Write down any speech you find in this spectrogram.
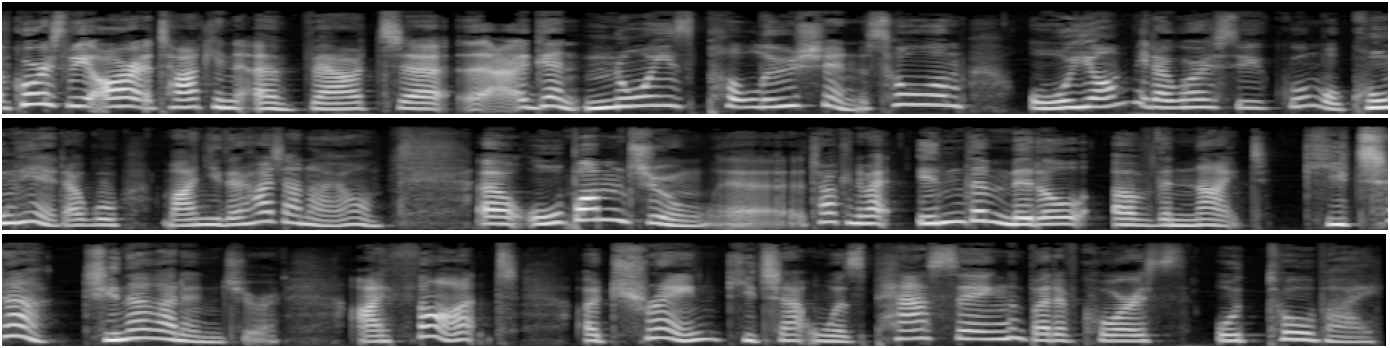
Of course, we are talking about uh, again noise pollution, 소음 오염이라고 할 수 있고 뭐 공해라고 많이들 하잖아요. Uh, 오밤중, uh, talking about in the middle of the night, 기차 지나가는 줄. I thought a train, 기차, was passing, but of course, 오토바이.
